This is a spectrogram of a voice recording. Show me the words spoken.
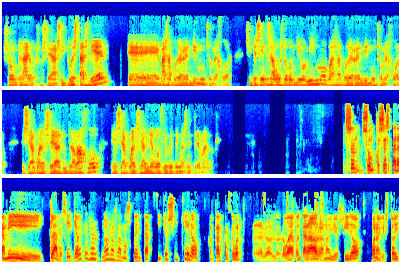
son claros. O sea, si tú estás bien, eh, vas a poder rendir mucho mejor. Si te sientes a gusto contigo mismo, vas a poder rendir mucho mejor, sea cual sea tu trabajo, sea cual sea el negocio que tengas entre manos. Son, son cosas para mí claves, ¿eh? que a veces no, nos damos cuenta. Y yo sí quiero contar, porque bueno, lo, voy a contar ahora, ¿no? Yo he sido, bueno, yo estoy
